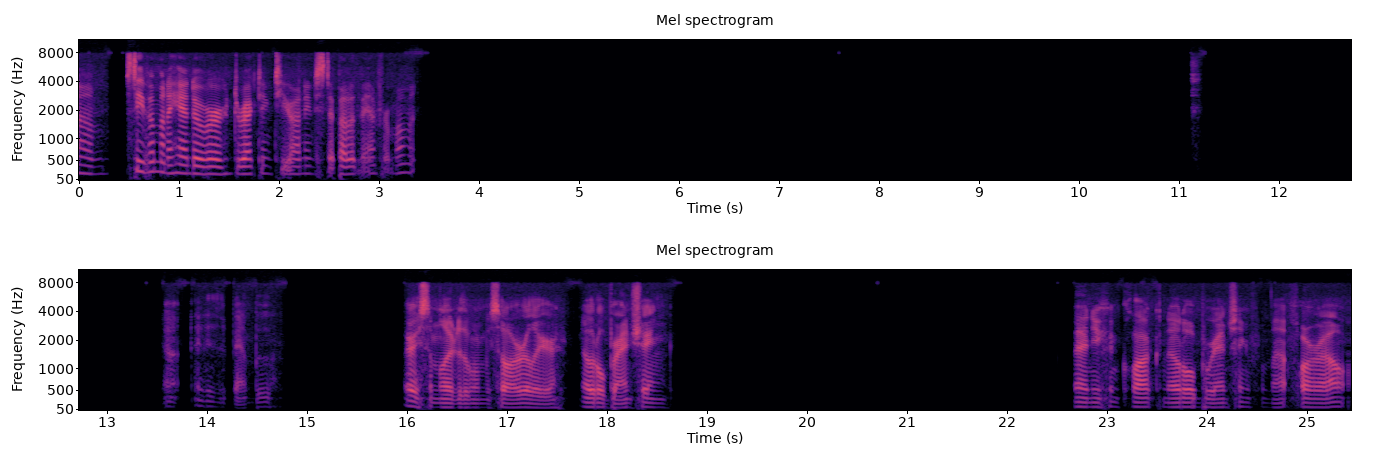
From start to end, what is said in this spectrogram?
Um, Steve, I'm going to hand over directing to you. I need to step out of the van for a moment. Yeah, it is a bamboo. Very similar to the one we saw earlier. Nodal branching. And you can clock nodal branching from that far out.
